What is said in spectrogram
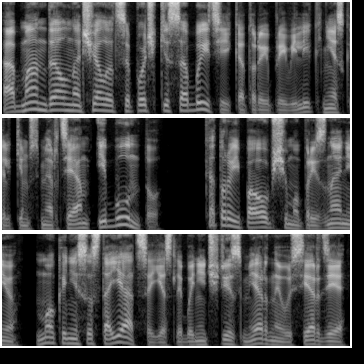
Обман дал начало цепочке событий, которые привели к нескольким смертям и бунту, который, по общему признанию, мог и не состояться, если бы не чрезмерное усердие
